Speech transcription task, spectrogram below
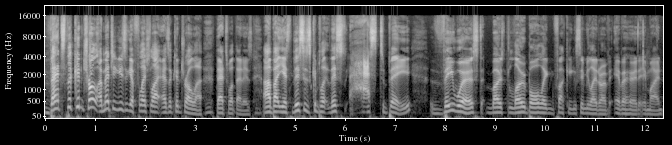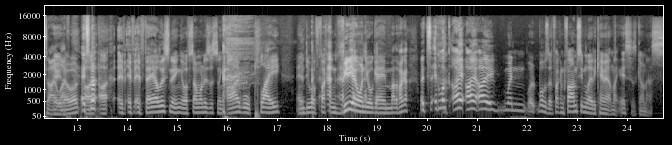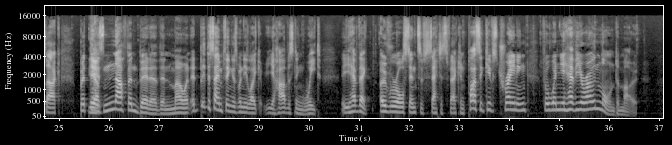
that's the control. Imagine using a flashlight as a controller. That's what that is. Uh, but yes, this is complete. This has to be the worst, most low-balling fucking simulator I've ever heard in my entire you life. know what? It's I- not. I- if, if if they are listening, or if someone is listening, I will play and do a fucking video on your game, motherfucker. It's it. Look, I I, I when what, what was it? Fucking Farm Simulator came out. I'm like, this is gonna suck. But Yep. there's nothing better than mowing. It'd be the same thing as when you like you're harvesting wheat. You have that overall sense of satisfaction. Plus, it gives training for when you have your own lawn to mow.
